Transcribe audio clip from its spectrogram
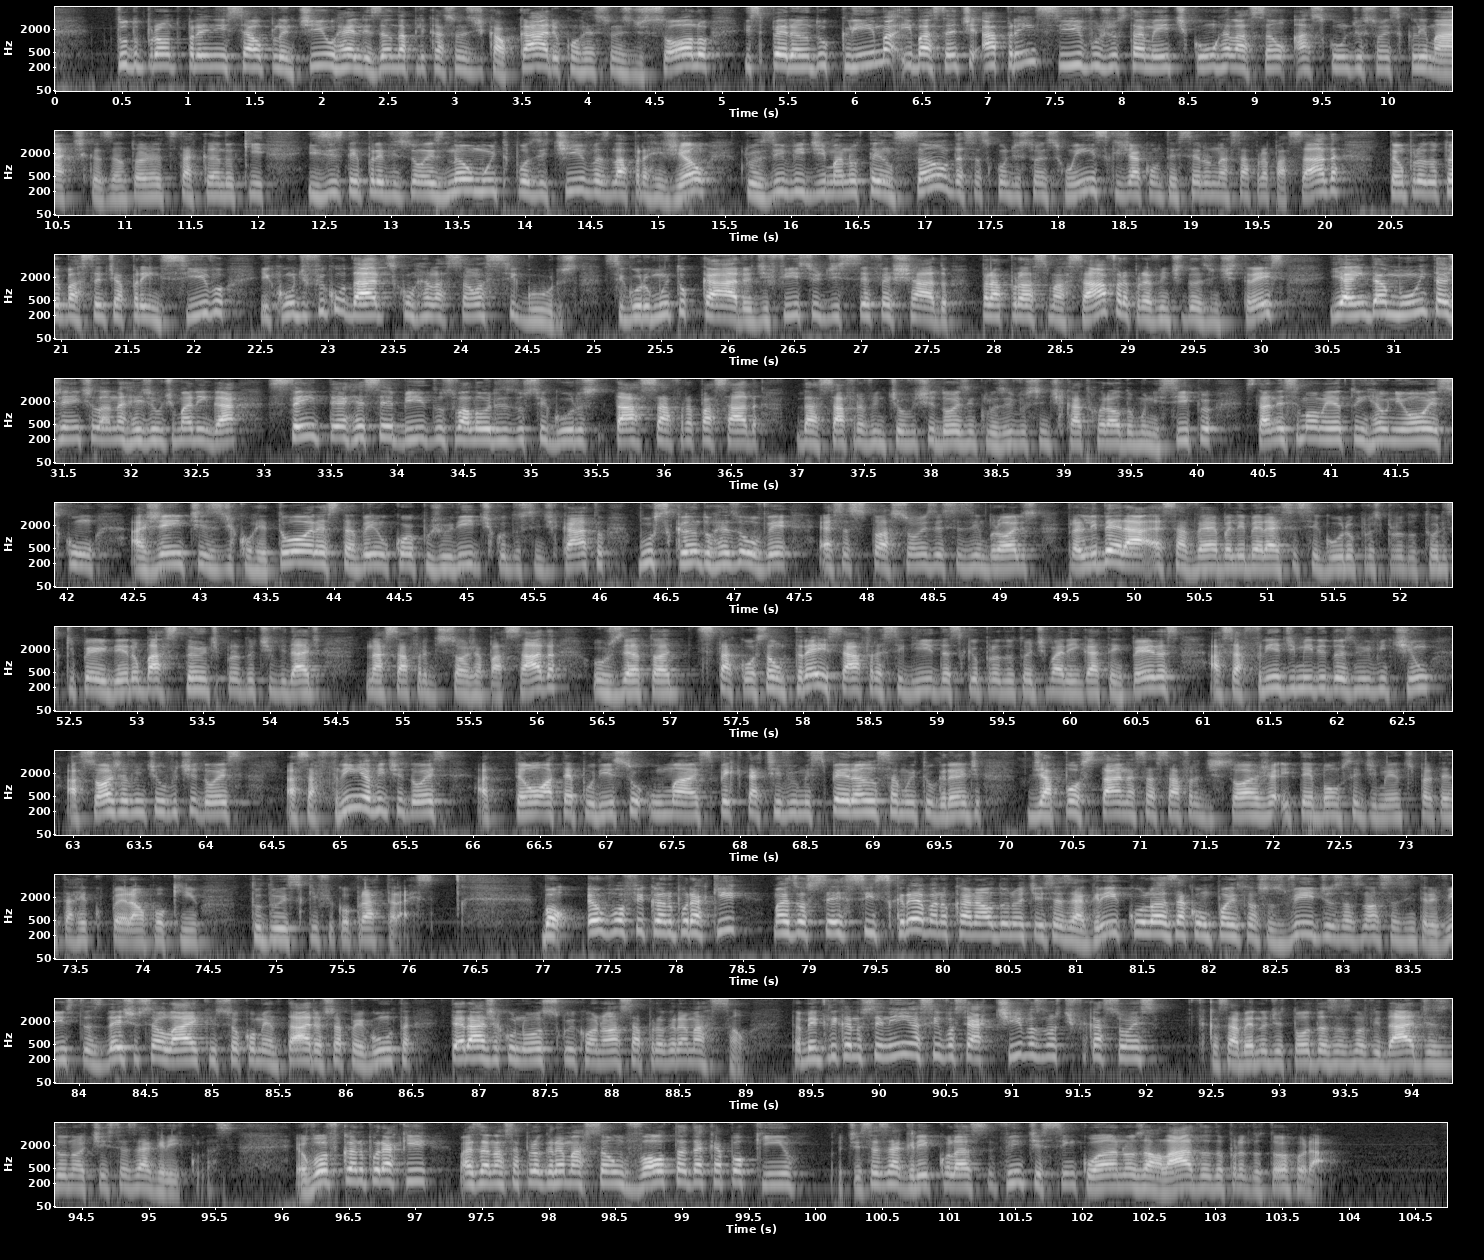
tudo pronto para iniciar o plantio, realizando aplicações de calcário, correções de solo, esperando o clima e bastante apreensivo justamente com relação às condições climáticas. Antônio destacando que existem previsões não muito positivas lá para a região, inclusive de manutenção dessas condições ruins que já aconteceram na safra passada. Então, produtor bastante apreensivo e com dificuldades com relação a seguros. Seguro muito caro, difícil de ser fechado para a próxima safra, para 22-23 e ainda muita gente lá na região de Maringá sem ter recebido os valores dos seguros da safra passada, da safra 21-22. Inclusive, o Sindicato Rural do município está nesse momento em reuniões com agentes de corretoras, também o corpo jurídico do sindicato, buscando resolver essas situações, esses embrólios, para liberar essa verba, liberar esse seguro para os produtores que perderam bastante produtividade na safra de soja passada. O José Antônio destacou, são três safras seguidas que o produtor de Maringá tem perdas, a safrinha de milho 2021, a soja 21-22, a safrinha 22, então até por isso uma expectativa e uma esperança muito grande de apostar nessa safra de soja e ter bons sedimentos para tentar recuperar um pouquinho tudo isso que ficou para trás. Bom, eu vou ficando por aqui, mas você se inscreva no canal do Notícias Agrícolas, acompanhe os nossos vídeos, as nossas entrevistas, deixe o seu like, o seu comentário, a sua pergunta, interaja conosco e com a nossa programação. Também clica no sininho, assim você ativa as notificações fica sabendo de todas as novidades do Notícias Agrícolas. Eu vou ficando por aqui, mas a nossa programação volta daqui a pouquinho. Notícias Agrícolas, 25 anos ao lado do produtor rural.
